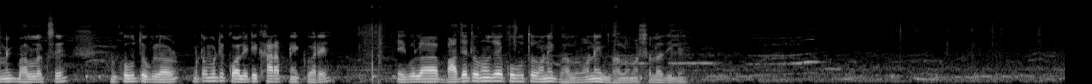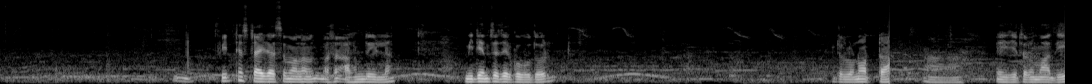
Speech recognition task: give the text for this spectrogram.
অনেক ভালো লাগছে। কবুতরগুলোর মোটামুটি কোয়ালিটি খারাপ না একবারে। এগুলা বাজেট অনুযায়ী কবুতর অনেক ভালো অনেক ভালো মশলা দিলে। ফিটনেস টাইট আছে আলহামদুলিল্লাহ। মিডিয়াম সাইজের কবুতর। এটা হলো নটটা এই যেটা হলো মাদি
